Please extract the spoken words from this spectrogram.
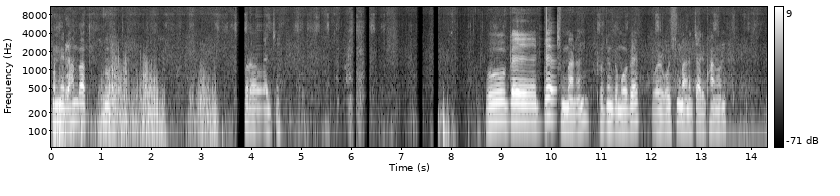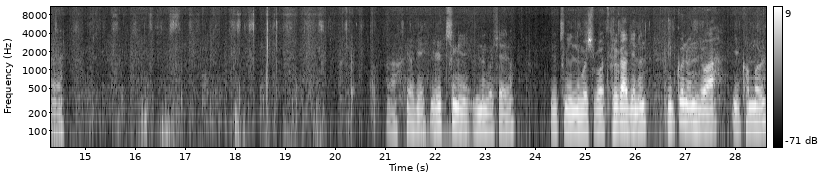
동네를 한 바퀴 돌아야지. 500에 10만 원, 보증금 500, 월 50만 원짜리 방은 예, 아, 여기 1층에 있는 곳이에요. 1층에 있는 곳이고 들어가기는 입구는 요, 아- 이 건물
